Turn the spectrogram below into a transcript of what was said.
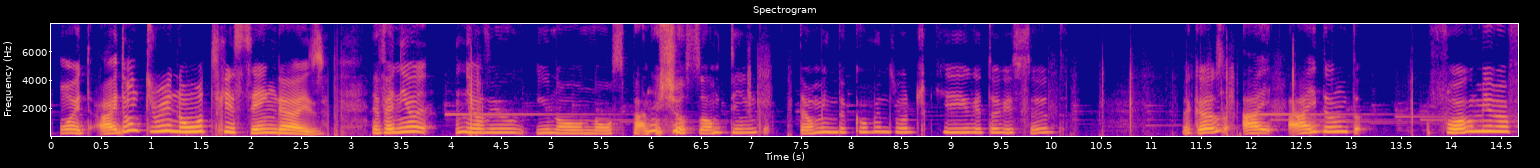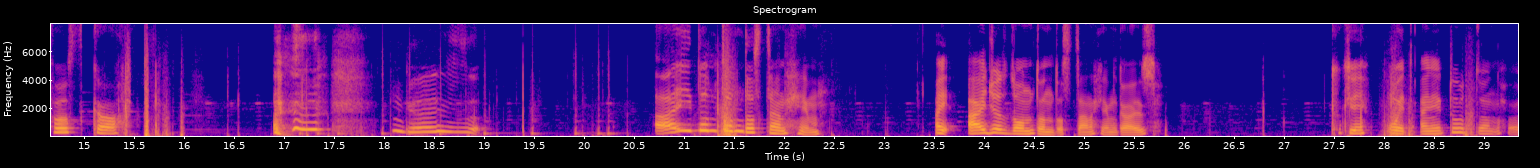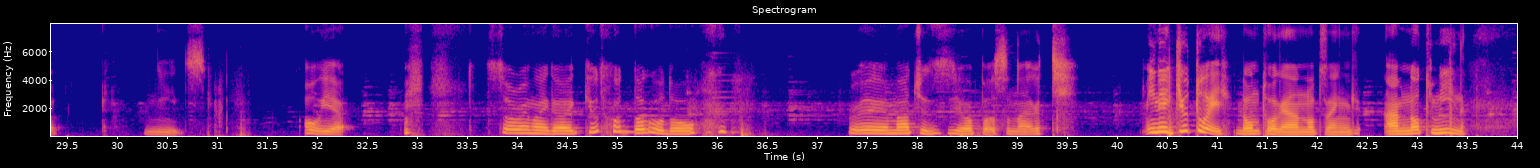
Wait, I don't really know what he's saying, guys. If any, any of you, you know, know Spanish or something, tell me in the comments what he literally said. Because I, I don't... Formula first car. Guys, I don't understand him. I I just don't understand him, guys. Okay, wait, I need to turn her needs. Oh yeah. Sorry, my guy. Cute hot dog though. really matches your personality. In a cute way. Don't worry, I'm not saying. I'm not mean.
